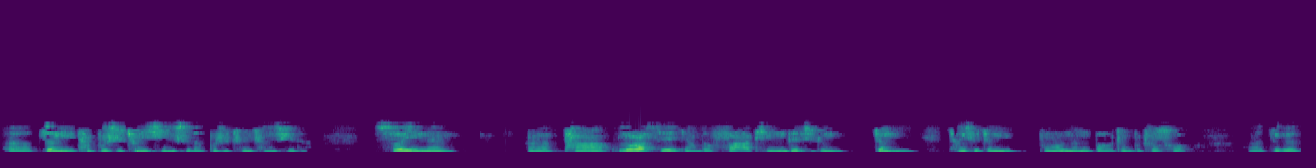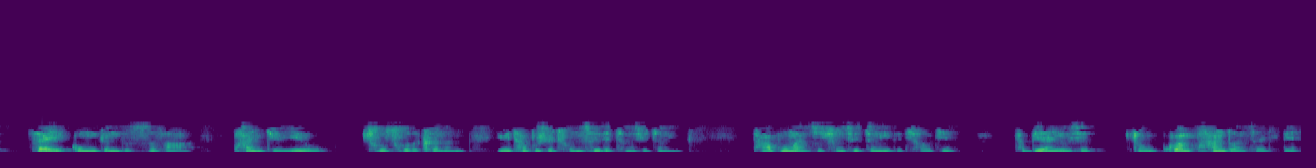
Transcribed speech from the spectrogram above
呃，正义它不是纯形式的，不是纯程序的。所以呢，呃，他罗尔斯也讲到，法庭的这种正义，程序正义不能保证不出错。呃，这个再公正的司法判决也有出错的可能，因为它不是纯粹的程序正义。它不满足纯粹正义的条件，它必然有些主观判断在里边，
